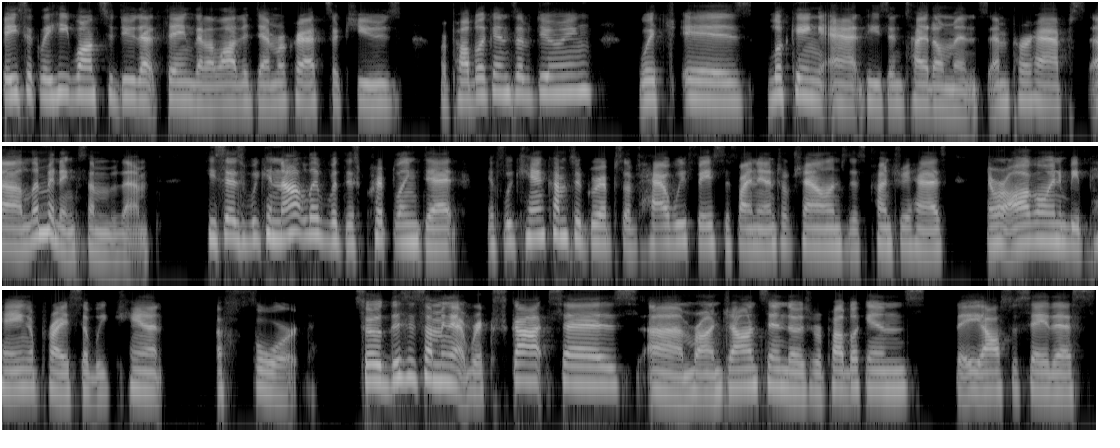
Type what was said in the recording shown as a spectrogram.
basically he wants to do that thing that a lot of Democrats accuse Republicans of doing, which is looking at these entitlements and perhaps uh, limiting some of them. He says we cannot live with this crippling debt if we can't come to grips of how we face the financial challenge this country has, and we're all going to be paying a price that we can't afford. So this is something that Rick Scott says, um, Ron Johnson, those Republicans, they also say this.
